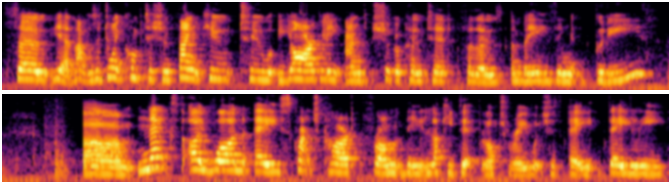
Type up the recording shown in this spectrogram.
So yeah, that was a joint competition. Thank you to Yardley and Sugarcoated for those amazing goodies. Um, next, I won a scratch card from the Lucky Dip Lottery, which is a daily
